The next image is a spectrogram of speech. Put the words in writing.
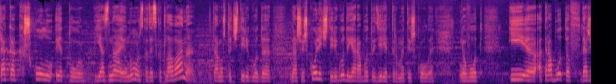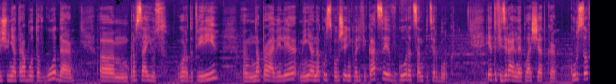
Так как школу эту я знаю, ну, можно сказать, с котлована, потому что 4 года нашей школе, 4 года я работаю директором этой школы. Вот. И отработав, даже еще не отработав года, эм, профсоюз города Твери эм, направили меня на курс повышения квалификации в город Санкт-Петербург. Это федеральная площадка курсов,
